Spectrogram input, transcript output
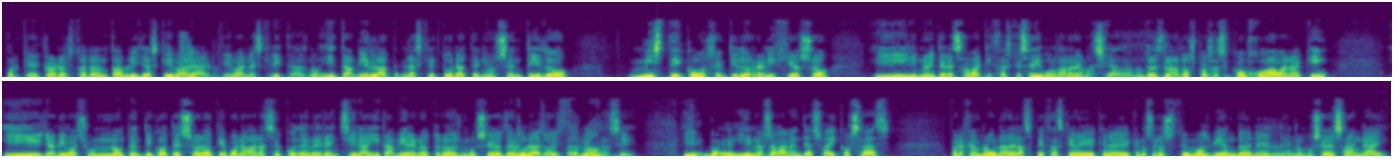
Porque, claro, esto eran tablillas que iban, Claro. que iban escritas, ¿no? Y también la, la escritura tenía un sentido místico, un sentido religioso, y no interesaba quizás que se divulgara demasiado, ¿no? Entonces las dos cosas se conjugaban aquí, y ya digo, es un auténtico tesoro que, bueno, ahora se puede ver en China y también en otros museos del Tú lo mundo. has visto, ¿no? piezas, sí. Y, y no solamente eso, hay cosas... Por ejemplo, una de las piezas que, que- que nosotros estuvimos viendo en el, en el Museo de Shanghái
